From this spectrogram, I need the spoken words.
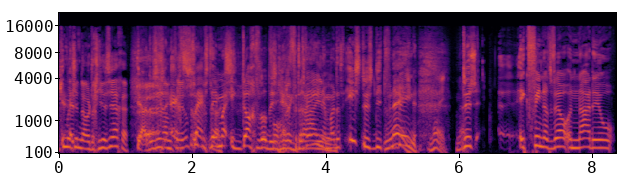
je, moet je nodig hier zeggen. ja, dus dat is echt slecht. Nee, maar ik dacht dat is Volgende echt verdwenen. we Maar dat is dus niet verdwenen. nee, nee. Dus eh, ik vind dat wel een nadeel.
